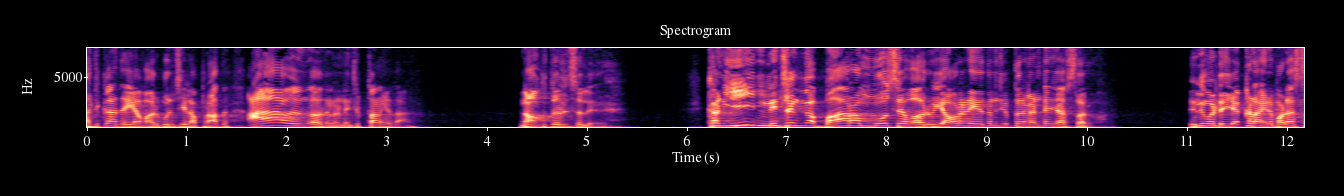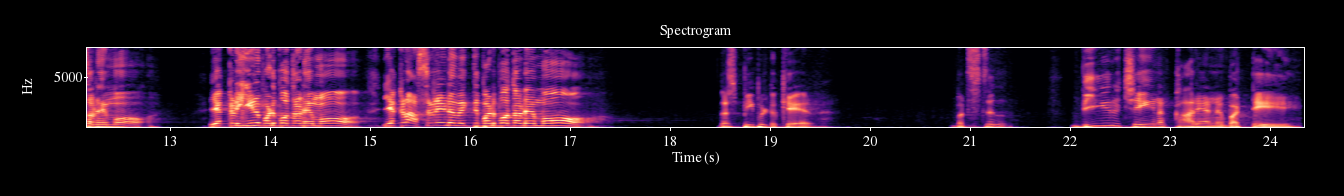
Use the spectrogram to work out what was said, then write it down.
అది కాదయ్యా వారి గురించి ఇలా ప్రార్థన. నేను చెప్తాను కదా. నాకు తెలుసులే. కానీ ఈ నిజంగా భారం మోసేవారు ఎవరైనా ఏదైనా చెప్తారో వెంటనే చేస్తారు. ఎందుకంటే ఎక్కడ ఆయన పడేస్తాడేమో ఎక్కడ ఈయన పడిపోతాడేమో ఎక్కడ అసలైన వ్యక్తి పడిపోతాడేమో. These people to care but still వీరు చేయని కార్యాన్ని బట్టి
